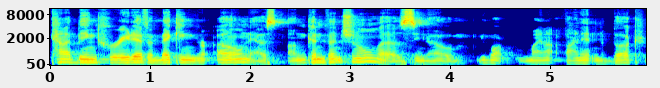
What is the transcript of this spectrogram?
kind of being creative and making your own as unconventional, as you know, you might not find it in a book.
